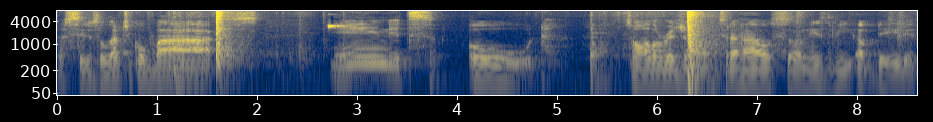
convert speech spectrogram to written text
Let's see this electrical box. And it's old. It's all original to the house, so it needs to be updated.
